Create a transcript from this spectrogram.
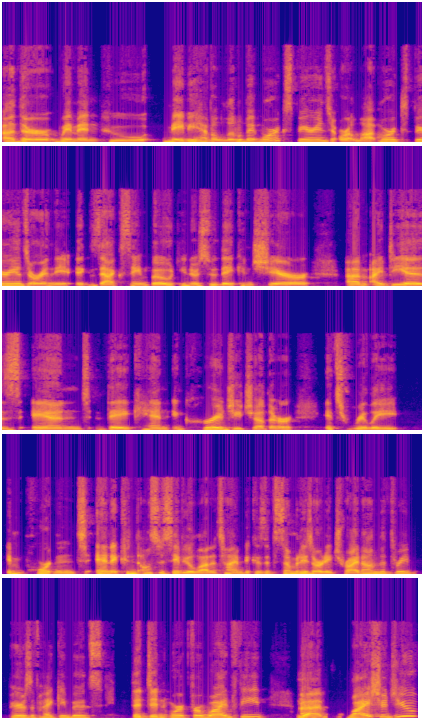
other women who maybe have a little bit more experience or a lot more experience or in the exact same boat, you know, so they can share um, ideas and they can encourage encourage each other, it's really important. And it can also save you a lot of time because if somebody's already tried on the three pairs of hiking boots that didn't work for wide feet, yeah. uh, why should you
